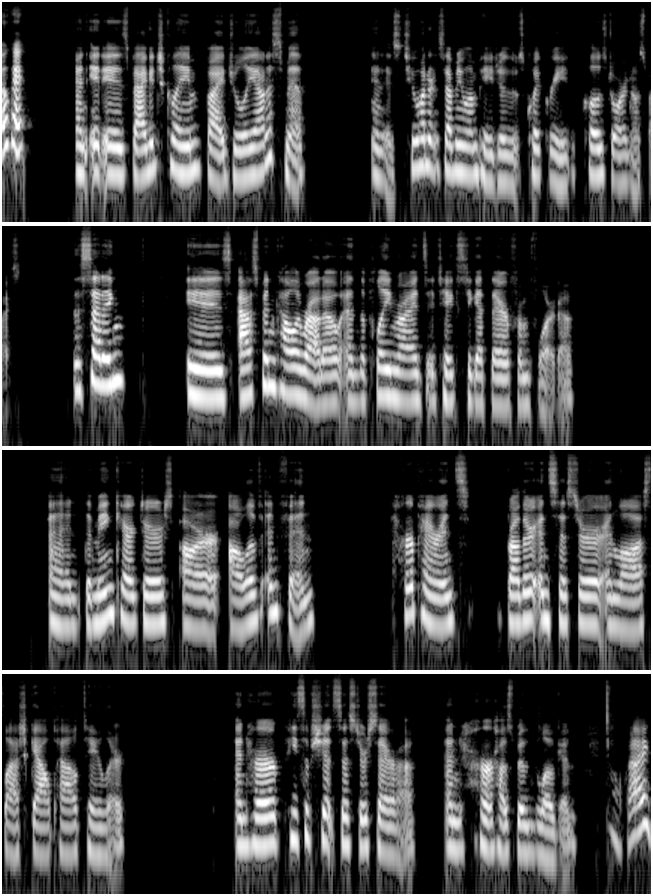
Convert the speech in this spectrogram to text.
Okay. And it is Baggage Claim by Juliana Smith. And it's 271 pages. It was quick read, closed door, no spice. The setting is Aspen, Colorado, and the plane rides it takes to get there from Florida. And the main characters are Olive and Finn, her parents, brother and sister in law slash gal pal Taylor, and her piece of shit sister Sarah, and her husband Logan. Okay.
